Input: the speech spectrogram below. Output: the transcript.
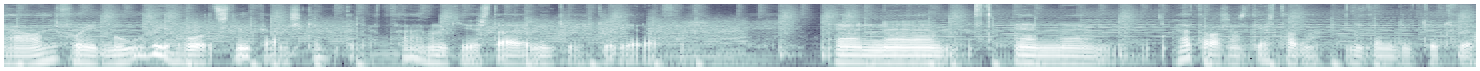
Já, þeir fóru í Movie Awards líka, alveg skemmtilegt. Það hefur ekki við staðið lengi, ekki ég ráð fyrir. En, um, en um, þetta var semst gert þarna 1992.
